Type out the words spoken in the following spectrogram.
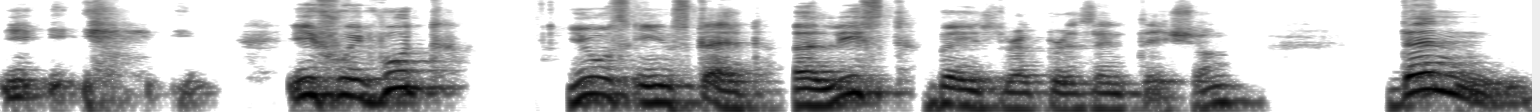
if we would use instead a list-based representation, then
